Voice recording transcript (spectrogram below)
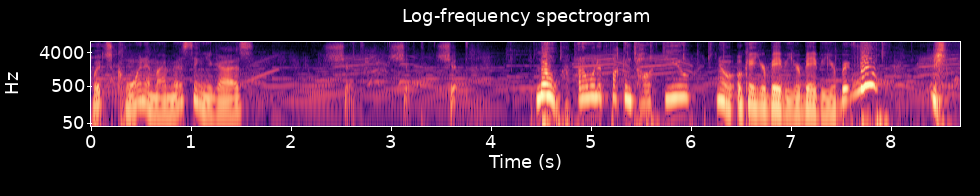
Which coin am I missing, you guys? Shit, shit, shit. No! I don't want to fucking talk to you! No, okay, your baby, your baby, your baby. No!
